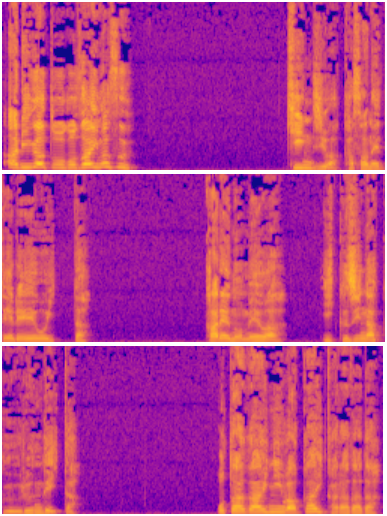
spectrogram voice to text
ありがとうございます。金次は重ねて礼を言った。彼の目は育児なく潤んでいた。お互いに若い体だ。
